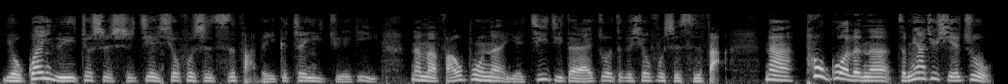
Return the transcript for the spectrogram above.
有关于就是实践修复式司法的一个正义决议，那么法务部呢也积极的来做这个修复式司法。那透过了呢，怎么样去协助？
